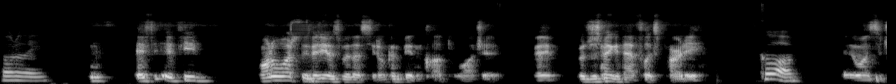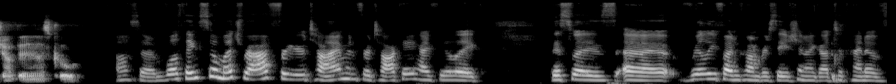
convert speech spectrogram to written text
totally. If if you want to watch the videos with us, you don't got to be in the club to watch it. Right? We'll just make a Netflix party. Cool. Anyone wants to jump in, that's cool. Awesome. Well, thanks so much, Raf, for your time and for talking. I feel like this was a really fun conversation. I got to kind of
